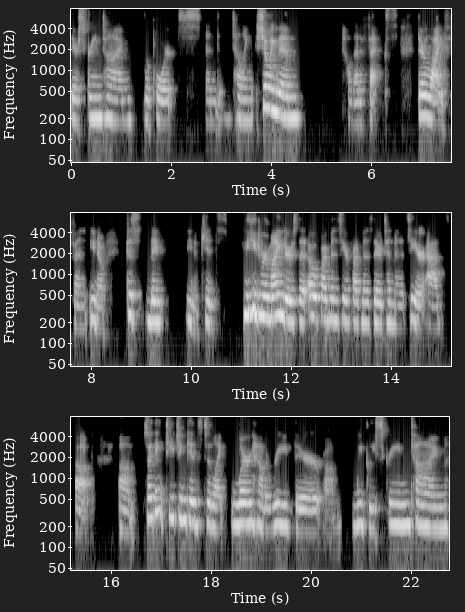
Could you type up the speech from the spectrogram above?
their screen time reports and telling showing them how that affects their life and you know because they you know kids need reminders that oh five minutes here five minutes there ten minutes here adds up. Um, so i think teaching kids to like learn how to read their um, weekly screen time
